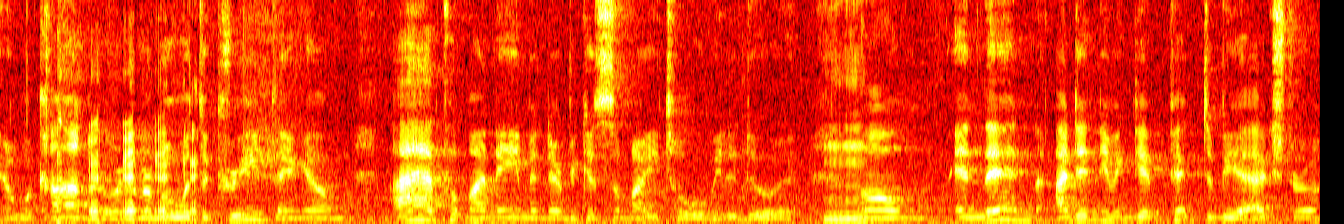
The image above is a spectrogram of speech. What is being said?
in Wakanda or whatever, but with the Creed thing, um, I had put my name in there because somebody told me to do it. Mhm. Um, and then I didn't even get picked to be an extra.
